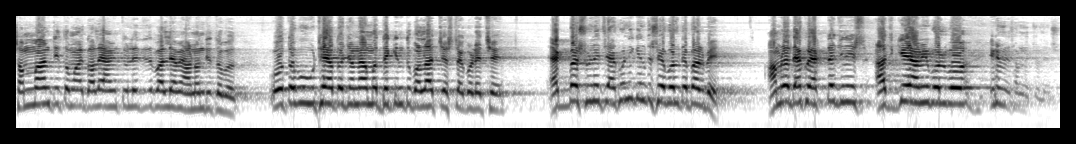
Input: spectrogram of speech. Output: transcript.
সম্মানটি তোমার গলায় আমি তুলে দিতে পারলে আমি আনন্দিত বোধ ও তবু উঠে এতজনের মধ্যে কিন্তু বলার চেষ্টা করেছে। একবার শুনেছি, এখনই কিন্তু সে বলতে পারবে। আমরা দেখো একটা জিনিস আজকে আমি বলব এখানে সামনে চলে এসো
